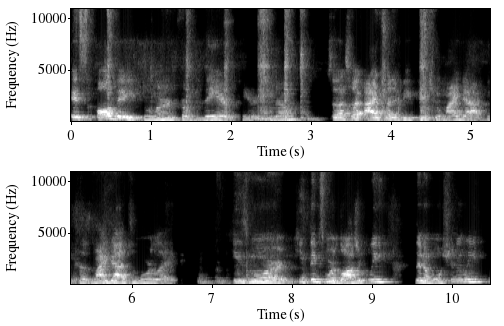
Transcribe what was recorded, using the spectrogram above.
it's all they learn from their parent, you know? So that's why I try to be patient with my dad because my dad's more like, he's more, he thinks more logically than emotionally.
